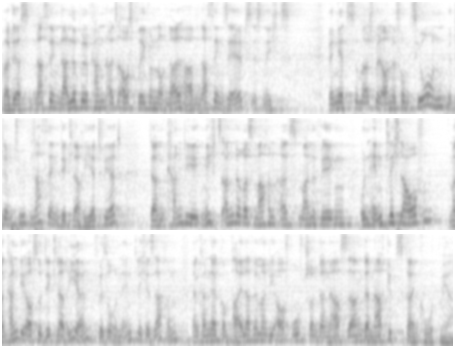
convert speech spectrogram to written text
Weil das Nothing Nullable kann als Ausprägung noch Null haben. Nothing selbst ist nichts. Wenn jetzt zum Beispiel auch eine Funktion mit dem Typ Nothing deklariert wird, dann kann die nichts anderes machen als meinetwegen unendlich laufen. Man kann die auch so deklarieren für so unendliche Sachen. Dann kann der Compiler, wenn man die aufruft, schon danach sagen, danach gibt es keinen Code mehr.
